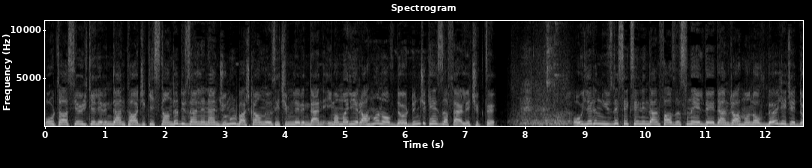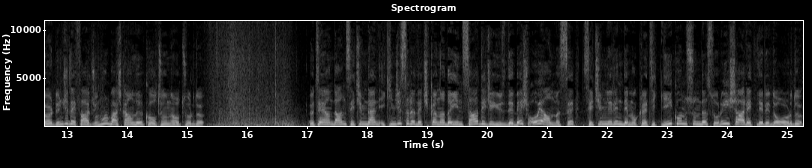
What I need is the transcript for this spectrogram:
Orta Asya ülkelerinden Tacikistan'da düzenlenen Cumhurbaşkanlığı seçimlerinden İmamali Rahmanov dördüncü kez zaferle çıktı. Oyların %80'inden fazlasını elde eden Rahmanov böylece dördüncü defa Cumhurbaşkanlığı koltuğuna oturdu. Öte yandan seçimden ikinci sırada çıkan adayın sadece %5 oy alması seçimlerin demokratikliği konusunda soru işaretleri doğurdu.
